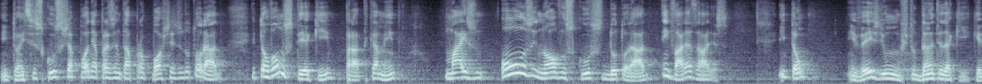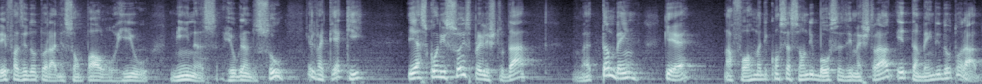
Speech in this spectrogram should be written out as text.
Então, esses cursos já podem apresentar propostas de doutorado. Então, vamos ter aqui, praticamente, mais 11 novos cursos de doutorado em várias áreas. Então, em vez de um estudante daqui querer fazer doutorado em São Paulo, Rio, Minas, Rio Grande do Sul, ele vai ter aqui. E as condições para ele estudar né, também, que é na forma de concessão de bolsas de mestrado e também de doutorado.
